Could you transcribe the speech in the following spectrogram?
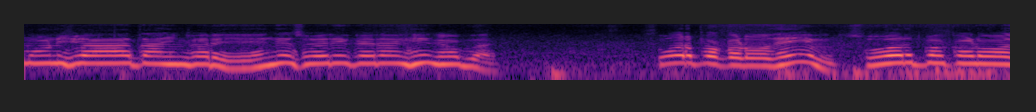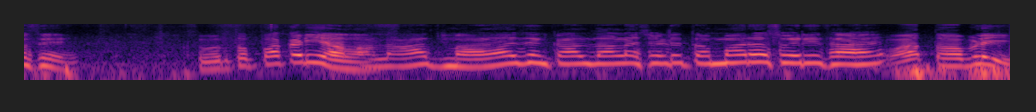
માણસો આવ્યા હતા અહીં ઘરે. એને સોરી કર્યા શી ખબર? ચોર પકડવો છે એમ? સોર પકડવો છે. ચોર તો પકડી આલા. આજ મારા છે કાલ દાડા છેડી તમારે સોરી થાય. વાત તો હબળી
